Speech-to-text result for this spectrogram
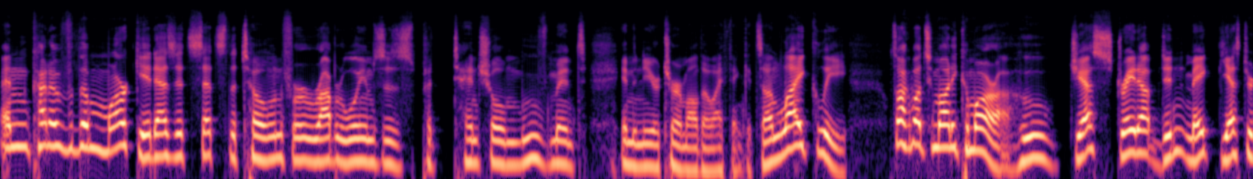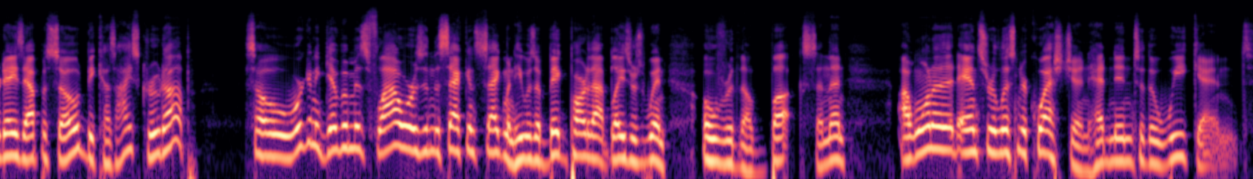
and kind of the market as it sets the tone for Robert Williams's potential movement in the near term, although I think it's unlikely. We'll talk about Toumani Camara, who just straight up didn't make yesterday's episode because I screwed up. So we're going to give him his flowers in the second segment. He was a big part of that Blazers win over the Bucks. And then I want to answer a listener question heading into the weekend.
